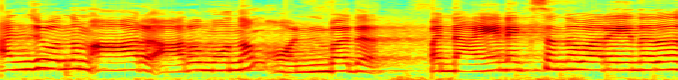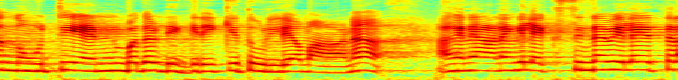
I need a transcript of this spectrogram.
അഞ്ചു ഒന്നും ആറ് ആറ് മൂന്നും ഒൻപത്. അപ്പം നയൻ എക്സ് എന്ന് പറയുന്നത് നൂറ്റി എൺപത് ഡിഗ്രിക്ക് തുല്യമാണ്. അങ്ങനെയാണെങ്കിൽ എക്സിന്റെ വില എത്ര?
